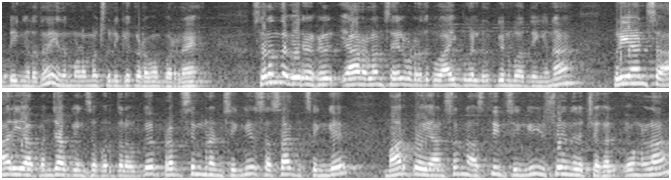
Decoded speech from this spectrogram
அப்படிங்கிறத இதன் மூலமாக சொல்லிக்க கடமைப்படுறேன். சிறந்த வீரர்கள் யாரெல்லாம் செயல்படுறதுக்கு வாய்ப்புகள் இருக்குதுன்னு பார்த்தீங்கன்னா பிரியான்ஸ் ஆரியா பஞ்சாப் கிங்ஸை பொறுத்தளவுக்கு பிரப் சிம்ரன் சிங்கு சசாக் சிங்கு மார்க்கோ யான்சன் அஸ்தீப் சிங்கு யுஸ்வேந்திர சகல் இவங்கெல்லாம்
